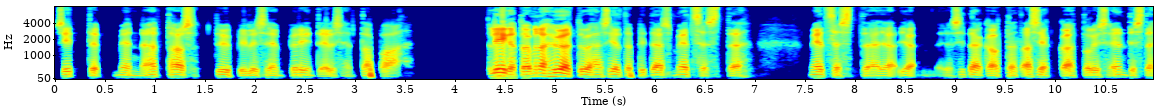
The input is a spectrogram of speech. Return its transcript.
sitten mennään taas tyypilliseen perinteelliseen tapaan. Liiketoiminnan hyötyähän sieltä pitäisi metsästää, metsästää ja, ja, ja sitä kautta, että asiakkaat olisivat entistä,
